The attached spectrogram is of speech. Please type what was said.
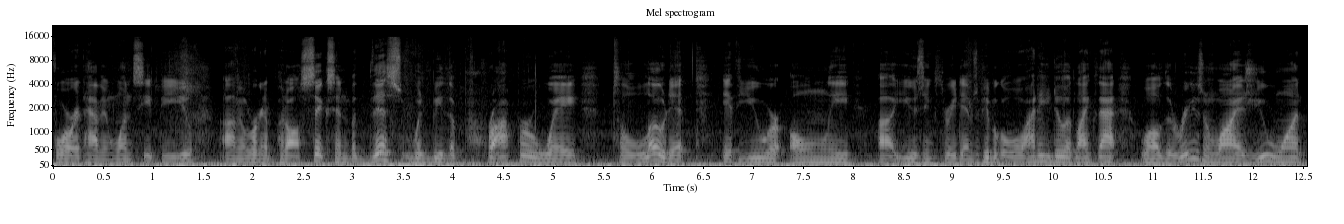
for it, having one CPU, um, and we're going to put all six in, but this would be the proper way to load it if you were only uh, using three DIMMs. And people go, well, why do you do it like that? Well, the reason why is you want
